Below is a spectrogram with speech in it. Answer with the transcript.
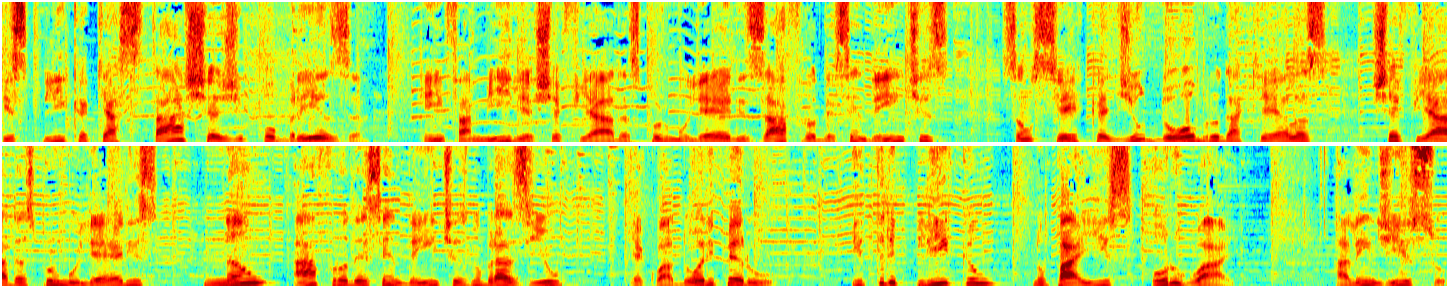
explica que as taxas de pobreza em famílias chefiadas por mulheres afrodescendentes são cerca de o dobro daquelas chefiadas por mulheres não afrodescendentes no Brasil, Equador e Peru, e triplicam no país Uruguai. Além disso,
